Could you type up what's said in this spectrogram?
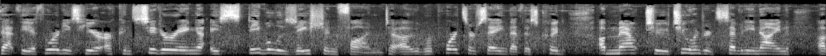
that the authorities here are considering a stabilization fund. Uh, the reports are saying that this could amount to $279 uh,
